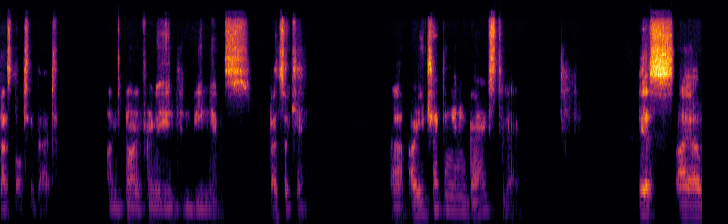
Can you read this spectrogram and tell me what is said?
That's not too bad. I'm sorry for any inconvenience. That's okay. Uh, are you checking any bags today? Yes, I have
